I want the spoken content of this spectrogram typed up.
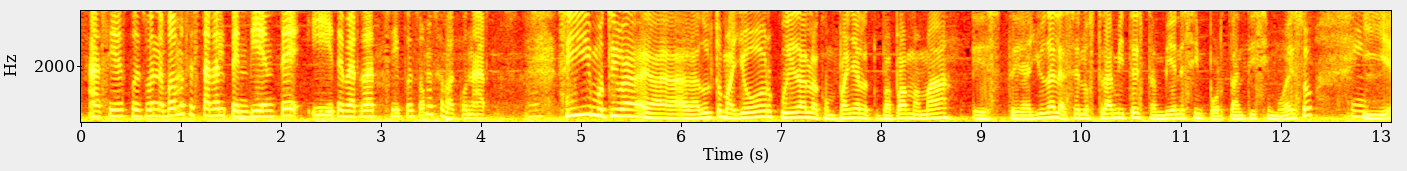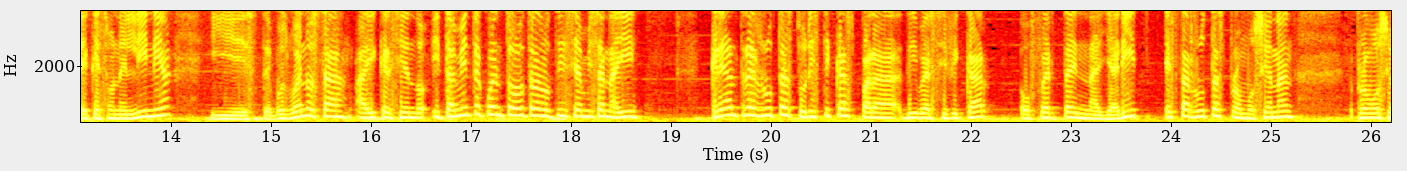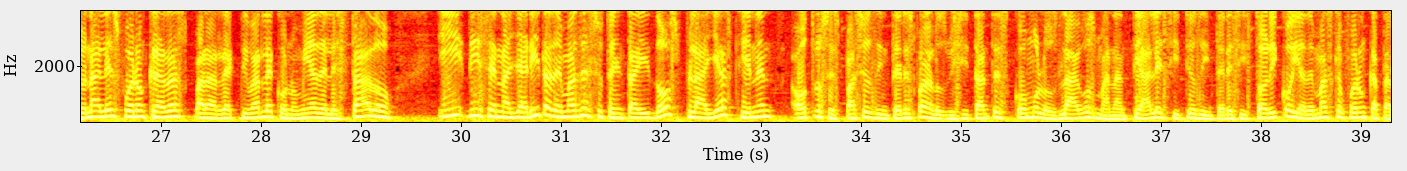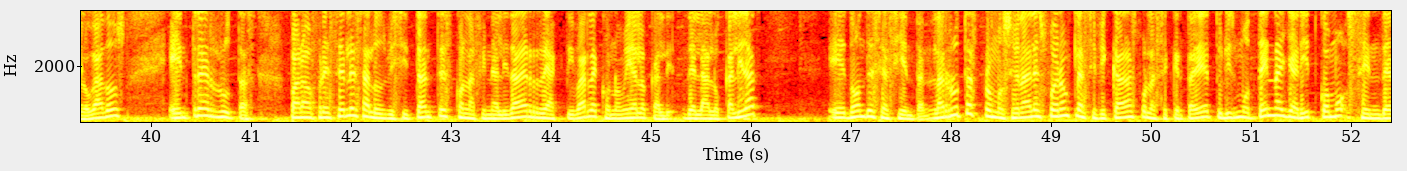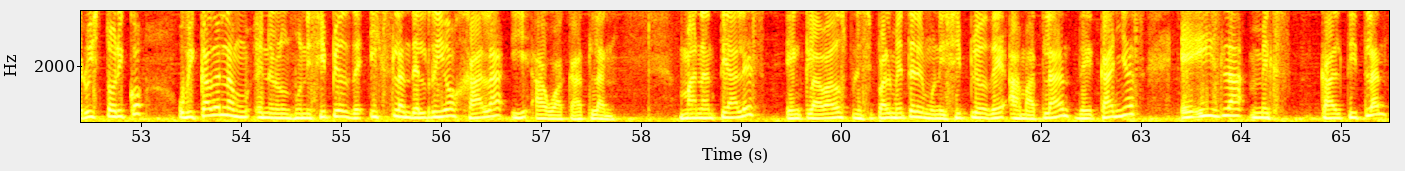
Así es, pues bueno, vamos a estar al pendiente y de verdad sí, pues vamos a vacunarnos. ¿no? Sí, motiva eh, al adulto mayor, cuídalo, acompáñalo a tu papá, mamá, este, ayúdale a hacer los trámites, también es importantísimo eso, Sí. y eh, que son en línea, y este, pues bueno, está ahí creciendo. Y también te cuento otra noticia, Misan ahí. Crean tres rutas turísticas para diversificar oferta en Nayarit. Estas rutas promocionan, promocionales fueron creadas para reactivar la economía del estado. Y dice Nayarit, además de sus 32 playas, tienen otros espacios de interés para los visitantes como los lagos, manantiales, sitios de interés histórico y además que fueron catalogados en tres rutas para ofrecerles a los visitantes con la finalidad de reactivar la economía de la localidad eh, donde se asientan. Las rutas promocionales fueron clasificadas por la Secretaría de Turismo de Nayarit como Sendero Histórico, ubicado en, en los municipios de Ixtlan del Río, Jala y Aguacatlán. Manantiales, enclavados principalmente en el municipio de Amatlán de Cañas e Isla Mexcaltitlán,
